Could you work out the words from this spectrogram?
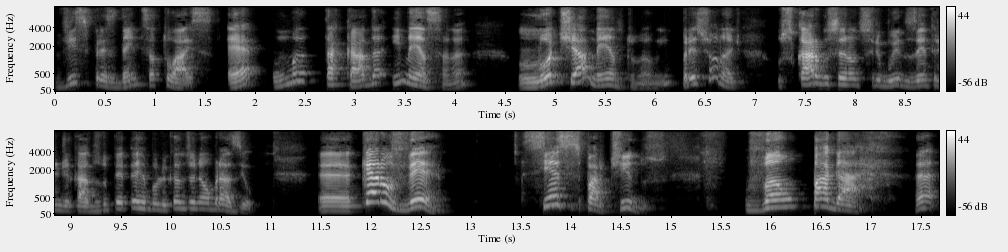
vice-presidentes atuais. É uma tacada imensa, né? Loteamento, meu, impressionante. Os cargos serão distribuídos entre indicados do PP, Republicanos e União Brasil. É, quero ver se esses partidos vão pagar, né?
